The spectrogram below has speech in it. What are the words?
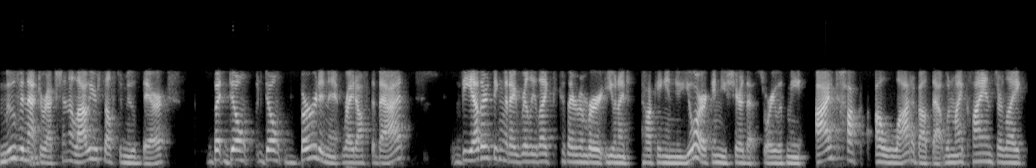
move in that direction, allow yourself to move there, but don't, don't burden it right off the bat. The other thing that I really liked, because I remember you and I talking in New York and you shared that story with me. I talk a lot about that when my clients are like,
